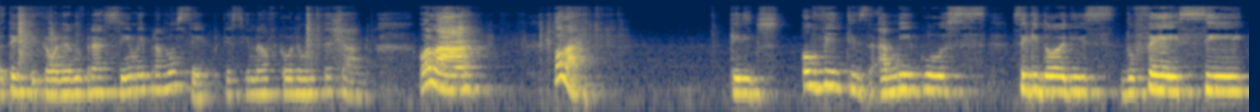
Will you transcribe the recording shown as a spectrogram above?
Eu tenho que ficar olhando para cima e para você, porque senão fica o olho muito fechado. Olá! Olá! Queridos ouvintes, amigos, seguidores do Face,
